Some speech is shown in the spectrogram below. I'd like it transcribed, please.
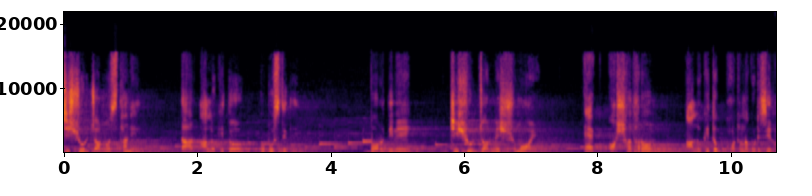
যিশুর জন্মস্থানে তার আলোকিত উপস্থিতি। বড়দিনে যিশুর জন্মের সময় এক অসাধারণ আলোকিত ঘটনা ঘটেছিল।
